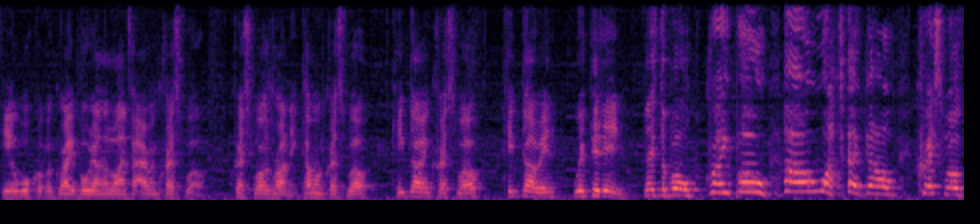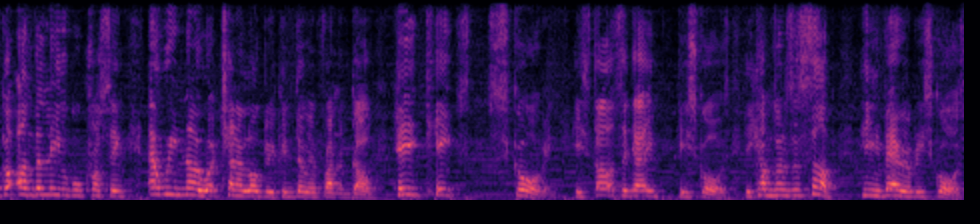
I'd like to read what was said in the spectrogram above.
Theo Walker with a great ball down the line for Aaron Cresswell. Cresswell's running. Come on, Cresswell. Keep going, Cresswell. Keep going. Whip it in. There's the ball. Great ball. Oh, what a goal. Cresswell's got unbelievable crossing, and we know what Calhanoglu can do in front of goal. He keeps scoring. He starts a game, he scores. He comes on as a sub, he invariably scores.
